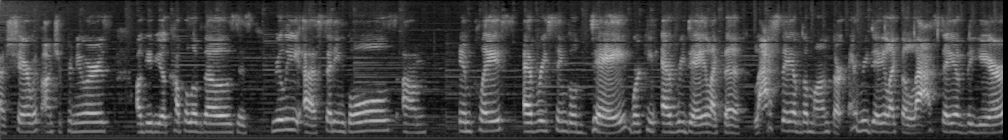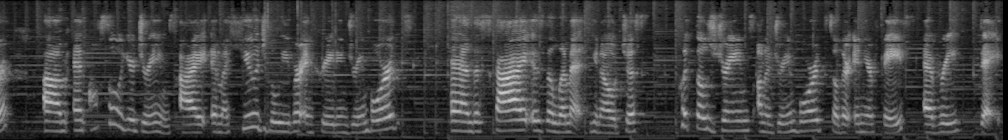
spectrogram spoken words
uh, share with entrepreneurs. I'll give you a couple of those is really uh, setting goals. Um, in place every single day, working every day like the last day of the month or every day like the last day of the year. Um, and also your dreams. I am a huge believer in creating dream boards, and the sky is the limit. You know, just put those dreams on a dream board so they're in your face every day.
